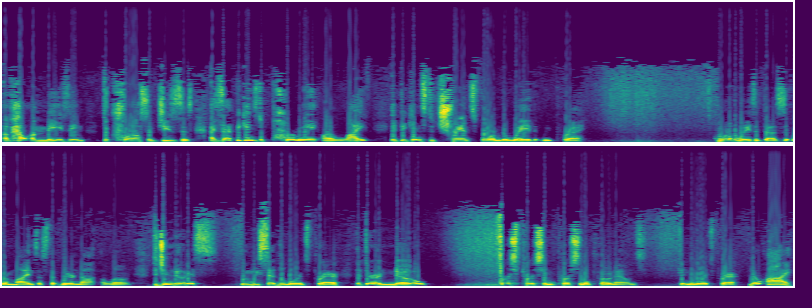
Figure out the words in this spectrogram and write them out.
of how amazing the cross of Jesus is, as that begins to permeate our life, it begins to transform the way that we pray. One of the ways it does is it reminds us that we're not alone. Did you notice when we said the Lord's Prayer that there are no first person personal pronouns in the Lord's Prayer? No I,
